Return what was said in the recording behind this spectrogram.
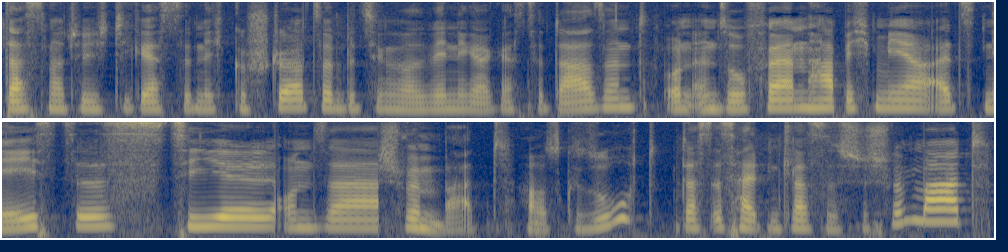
dass natürlich die Gäste nicht gestört sind, beziehungsweise weniger Gäste da sind. Und insofern habe ich mir als nächstes Ziel unser Schwimmbad ausgesucht. Das ist halt ein klassisches Schwimmbad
